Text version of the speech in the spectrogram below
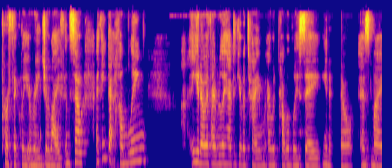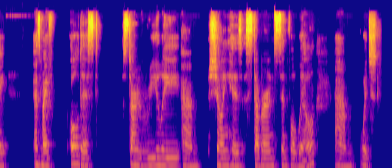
perfectly arrange your life. And so I think that humbling you know, if I really had to give a time, I would probably say, you know, as my as my oldest started really um, showing his stubborn, sinful will, um, which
